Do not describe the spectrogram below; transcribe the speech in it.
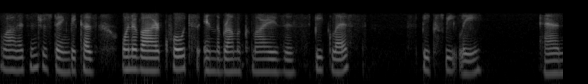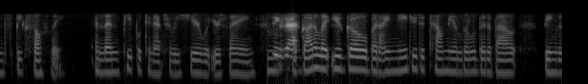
Wow, that's interesting because one of our quotes in the Brahma Kumaris is speak less, speak sweetly, and speak softly. And then people can actually hear what you're saying. Um, I've got to let you go, but I need you to tell me a little bit about being the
